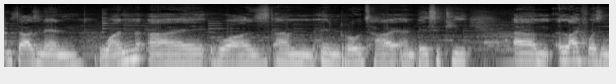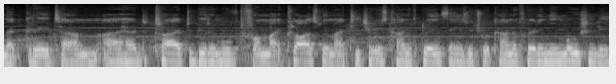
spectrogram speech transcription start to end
And one, I was um, in Rhodes High and basically um, life wasn't that great. Um, I had tried to be removed from my class where my teacher was kind of doing things which were kind of hurting me emotionally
